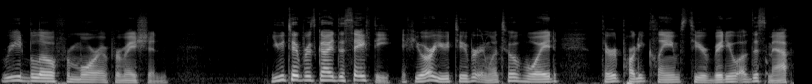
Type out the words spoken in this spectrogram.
Read below for more information. YouTuber's Guide to Safety. If you are a YouTuber and want to avoid third-party claims to your video of this map,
